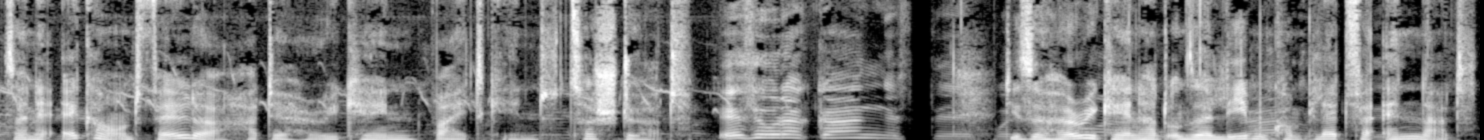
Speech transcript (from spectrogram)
Seine Äcker und Felder hat der Hurricane weitgehend zerstört. Dieser Hurricane hat unser Leben komplett verändert.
